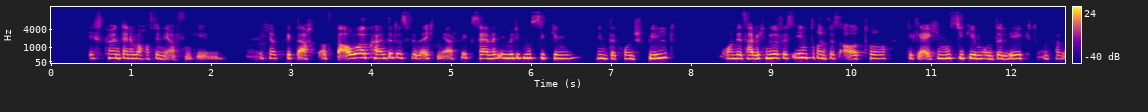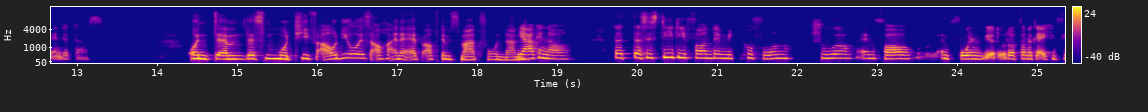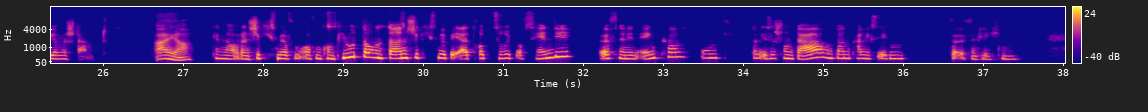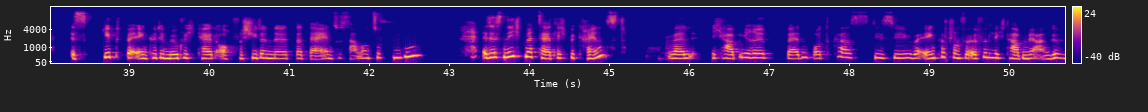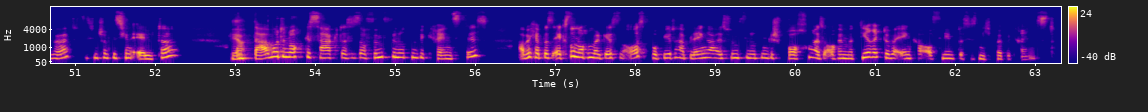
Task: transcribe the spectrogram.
es könnte einem auch auf die Nerven gehen. Ich habe gedacht, auf Dauer könnte das vielleicht nervig sein, wenn immer die Musik im Hintergrund spielt. Und jetzt habe ich nur fürs Intro und fürs Outro die gleiche Musik eben unterlegt und verwende das. Und ähm, das Motiv Audio ist auch eine App auf dem Smartphone dann. Ja, genau. Das, das ist die, die von dem Mikrofon Shure MV empfohlen wird oder von der gleichen Firma stammt. Ah ja. Genau, dann schicke ich es mir auf dem, auf dem Computer und dann schicke ich es mir bei AirDrop zurück aufs Handy, öffne den Enker und dann ist es schon da und dann kann ich es eben veröffentlichen. Es gibt bei Enker die Möglichkeit, auch verschiedene Dateien zusammenzufügen. Es ist nicht mehr zeitlich begrenzt, weil ich habe Ihre beiden Podcasts, die Sie über Enker schon veröffentlicht haben, mir angehört. Die sind schon ein bisschen älter. Ja. Und da wurde noch gesagt, dass es auf fünf Minuten begrenzt ist. Aber ich habe das extra noch mal gestern ausprobiert und habe länger als fünf Minuten gesprochen. Also auch wenn man direkt über Enker aufnimmt, das ist nicht mehr begrenzt.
